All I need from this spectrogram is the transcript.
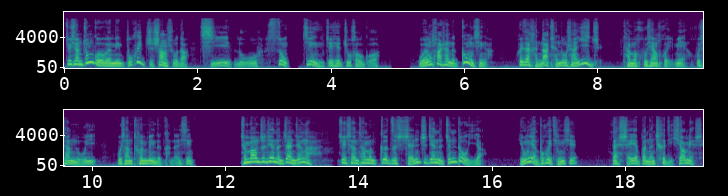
就像中国文明不会只上溯到齐、鲁、宋、晋这些诸侯国，文化上的共性啊，会在很大程度上抑制他们互相毁灭、互相奴役、互相吞并的可能性。城邦之间的战争啊，就像他们各自神之间的争斗一样，永远不会停歇，但谁也不能彻底消灭谁。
